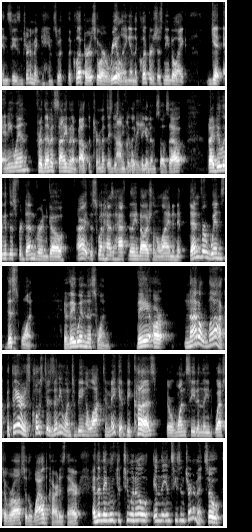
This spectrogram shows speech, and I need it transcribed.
in-season tournament games with the Clippers, who are reeling, and the Clippers just need to like get any win. For them, it's not even about the tournament. They just need to like lead. figure themselves out. But I do look at this for Denver and go, all right, this one has a half billion dollars on the line. And if Denver wins this one, if they win this one, they are not a lock, but they are as close to as anyone to being a lock to make it because they're one seed in the West overall. So the wild card is there. And then they move to 2 and 0 in the in season tournament. So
